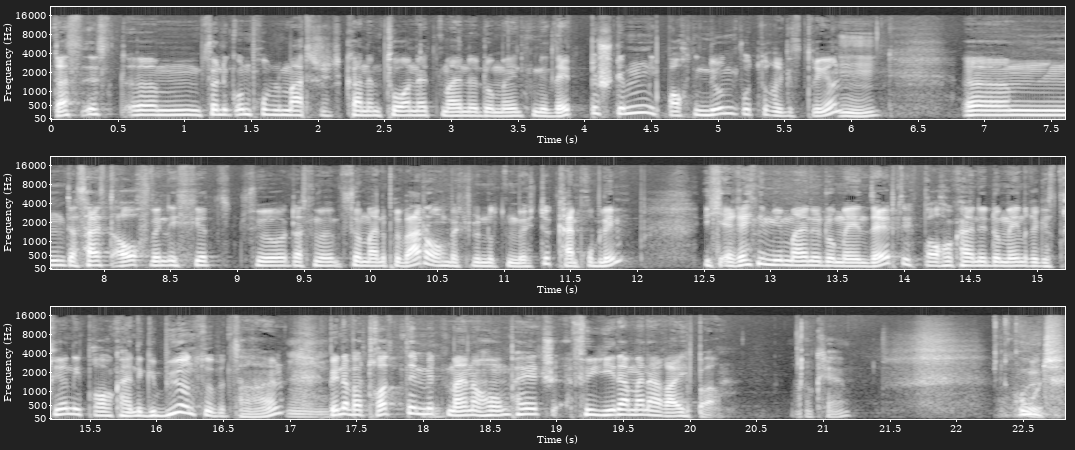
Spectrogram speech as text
das ist ähm, völlig unproblematisch. Ich kann im Tornetz meine Domains mir selbst bestimmen. Ich brauche die nirgendwo zu registrieren. Ähm, das heißt auch, wenn ich jetzt für das für meine private Homepage benutzen möchte, kein Problem. Ich errechne mir meine Domain selbst, ich brauche keine Domain registrieren, ich brauche keine Gebühren zu bezahlen, bin aber trotzdem mit meiner Homepage für jedermann erreichbar. Okay. Gut.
